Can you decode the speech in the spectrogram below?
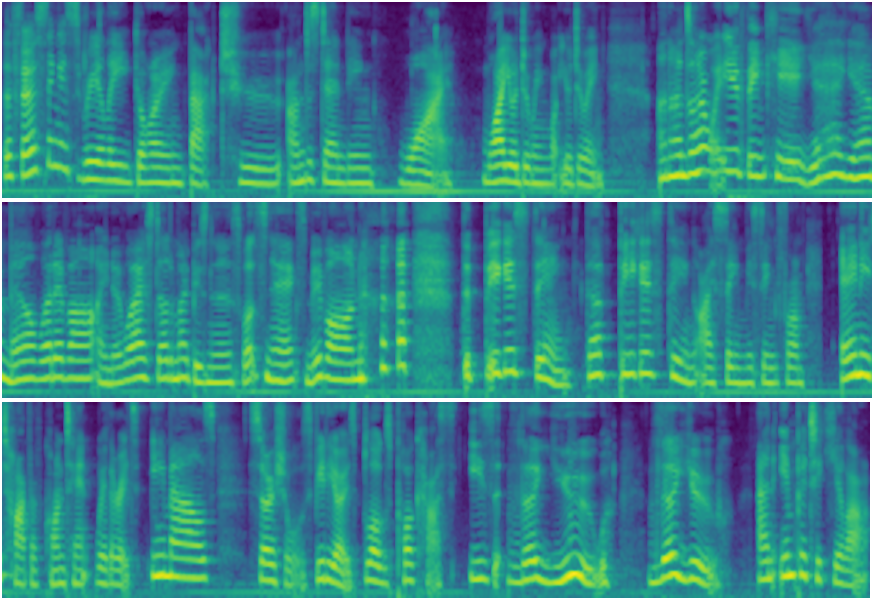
The first thing is really going back to understanding why why you're doing what you're doing. And I don't want you to think here, yeah, yeah, Mel, whatever. I know why I started my business. What's next? Move on. the biggest thing, the biggest thing I see missing from any type of content, whether it's emails, socials, videos, blogs, podcasts, is the you. The you. And in particular,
